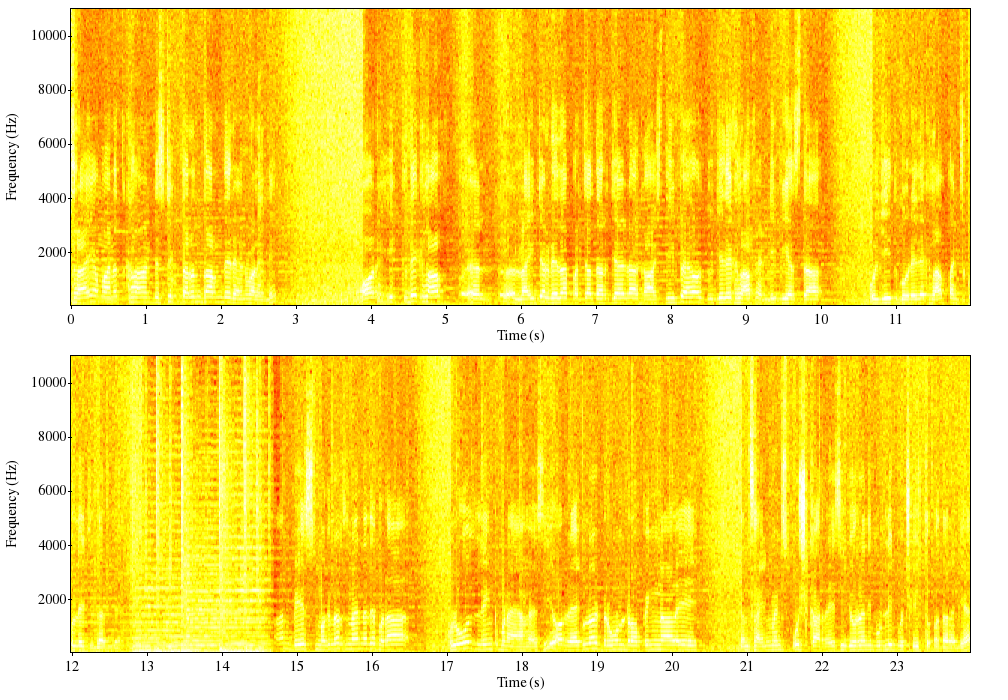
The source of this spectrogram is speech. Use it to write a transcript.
ਸਰਾਏ ਅਮਾਨਤ ਖਾਨ ਡਿਸਟ੍ਰਿਕਟ ਤਰਨਤਾਰਨ ਦੇ ਰਹਿਣ ਵਾਲੇ ਨੇ। ਔਰ ਇੱਕ ਦੇ ਖਿਲਾਫ ਲੜਾਈ ਝਗੜੇ ਦਾ ਪਰਚਾ ਦਰਜ ਹੈ, ਜਿਹੜਾ ਆਕਾਸ਼ਦੀਪ ਹੈ, ਔਰ ਦੂਜੇ ਦੇ ਖਿਲਾਫ ਐਨਡੀਪੀਐਸ ਦਾ ਕੁਲਜੀਤ ਗੋਰੇ ਦੇ ਖਿਲਾਫ ਪੰਚਕੂਲੇ 'ਚ ਦਰਜ ਹੈ। ਅਨ ਬੇਸ ਸਮਗਲਰਸ ਨਾਲ ਇਹਨਾਂ ਦੇ ਬੜਾ ক্লোਜ਼ ਲਿੰਕ ਬਣਾਇਆ ਹੋਇਆ ਸੀ ਔਰ ਰੈਗੂਲਰ ਡਰੋਨ ਡ੍ਰੌਪਿੰਗ ਨਾਲ ਇਹ ਕਨਸਾਈਨਮੈਂਟਸ ਪੁਸ਼ ਕਰ ਰਹੇ ਸੀ, ਜੋ ਉਹਨਾਂ ਦੀ ਮੁੱਢਲੀ ਪੁੱਛਗਿੱਛ ਤੋਂ ਪਤਾ ਲੱਗਿਆ।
